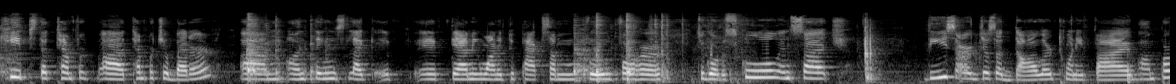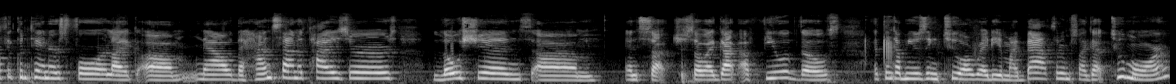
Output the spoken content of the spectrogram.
keeps the temper uh, temperature better um, on things like if, if Danny wanted to pack some food for her to go to school and such. These are just a dollar twenty-five. Um, perfect containers for like um, now the hand sanitizers, lotions, um, and such. So I got a few of those. I think I'm using two already in my bathroom, so I got two more.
